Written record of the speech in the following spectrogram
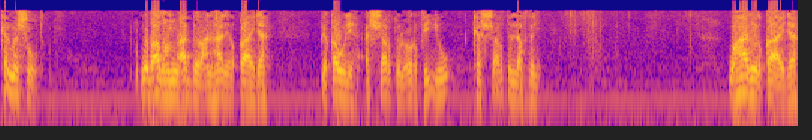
كالمشروط. وبعضهم يعبر عن هذه القاعدة بقوله الشرط العرفي كالشرط اللفظي. وهذه القاعدة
